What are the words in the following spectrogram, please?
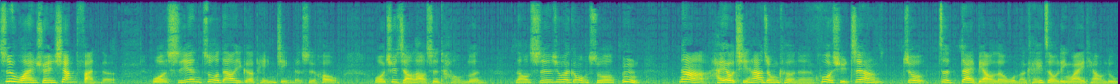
是完全相反的。我实验做到一个瓶颈的时候，我去找老师讨论，老师就会跟我说：“嗯，那还有其他种可能，或许这样就这代表了我们可以走另外一条路，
